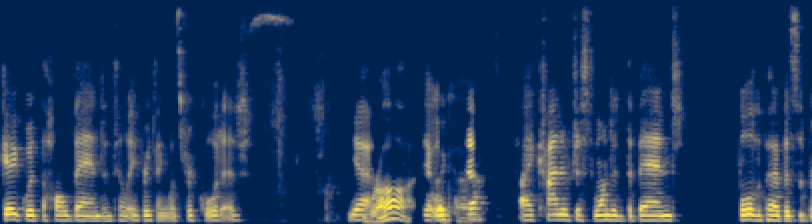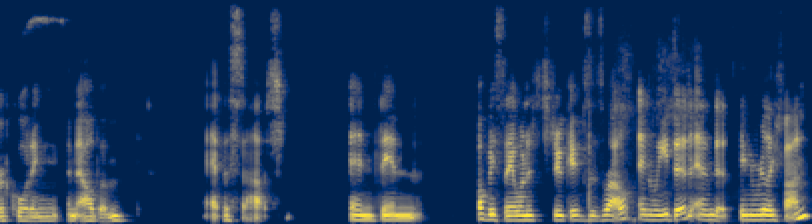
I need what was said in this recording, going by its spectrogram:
gig with the whole band until everything was recorded. Yeah, Right. it was okay. just. I kind of just wanted the band for the purpose of recording an album at the start, and then obviously I wanted to do gigs as well, and we did, and it's been really fun.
